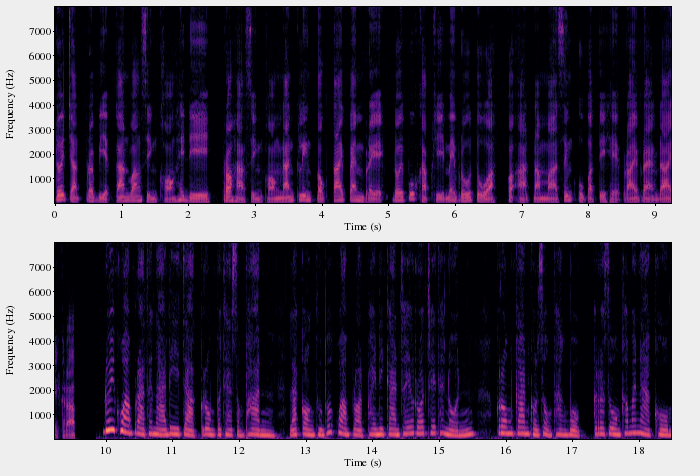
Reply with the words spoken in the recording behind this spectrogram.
โดยจัดระเบียบการวางสิ่งของให้ดี เพราะหากสิ่งของนั้นกลิ้งตกใต้แป้นเบรก โดยผู้ขับขี่ไม่รู้ตัว ก็อาจนำมาซึ่งอุบัติเหตุร้ายแรงได้ครับด้วยความปรารถนาดีจากกรมประชาสัมพันธ์ และกองทุนเพื่อความปลอดภัยในการใช้รถใช้ถนน กรมการขนส่งทางบก กระทรวงคมนาคม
